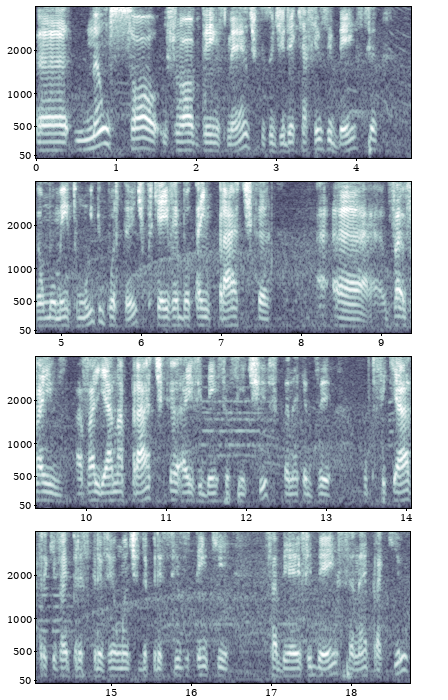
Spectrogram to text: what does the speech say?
Uh, não só jovens médicos, eu diria que a residência é um momento muito importante, porque aí vai botar em prática, uh, vai, vai, avaliar na prática a evidência científica, né? Quer dizer, o psiquiatra que vai prescrever um antidepressivo tem que saber a evidência, né, para aquilo.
